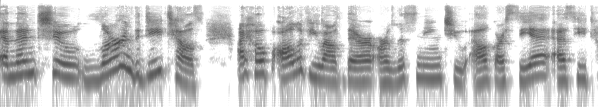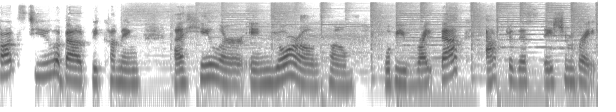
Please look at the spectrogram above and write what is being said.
and then to learn the details. I hope all of you out there are listening to Al Garcia as he talks to you about becoming a healer in your own home. We'll be right back after this station break.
